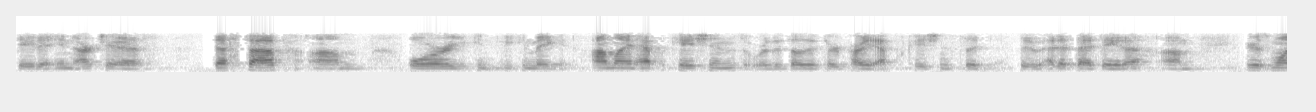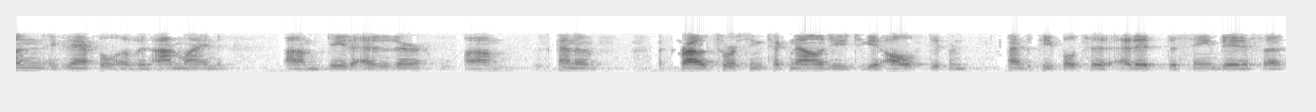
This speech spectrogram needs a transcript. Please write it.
data in ArcGIS desktop, um, or you can we can make online applications, or there's other third-party applications to, to edit that data. Um, here's one example of an online um, data editor. Um, it's kind of a crowdsourcing technology to get all different kinds of people to edit the same data set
